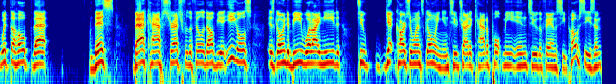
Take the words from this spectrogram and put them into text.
with the hope that this back half stretch for the Philadelphia Eagles is going to be what I need to get Carson Wentz going and to try to catapult me into the fantasy postseason.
